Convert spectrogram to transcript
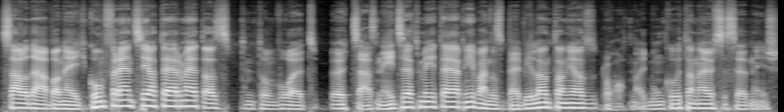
szállodában egy konferenciatermet, az nem tudom, volt 500 négyzetméter, nyilván az bevillantani, az rohadt nagy munka, utána összeszedni is,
